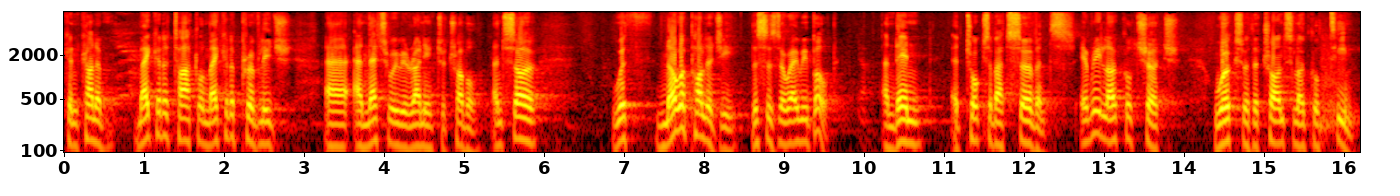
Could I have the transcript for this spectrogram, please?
can kind of make it a title, make it a privilege, uh, and that's where we run into trouble. And so, with no apology, this is the way we build. Yeah. And then it talks about servants. Every local church works with a translocal team.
